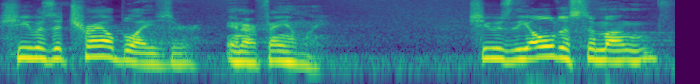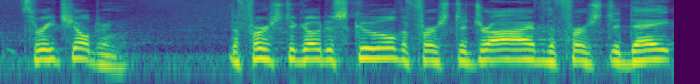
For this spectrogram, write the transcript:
She was a trailblazer in our family. She was the oldest among three children the first to go to school, the first to drive, the first to date,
